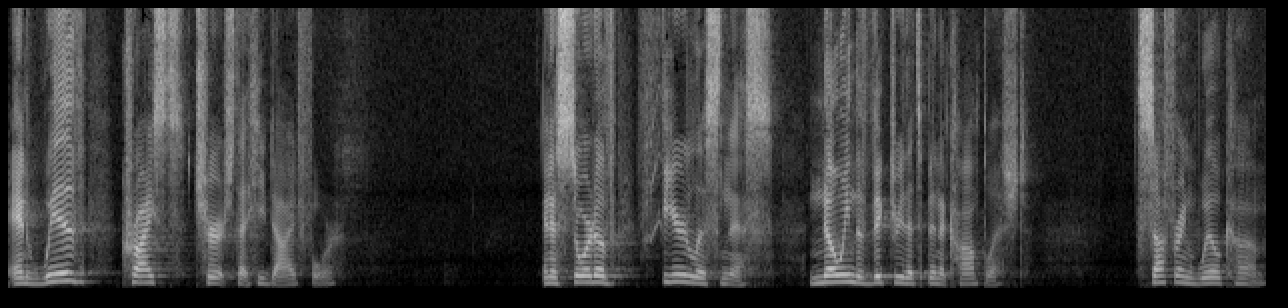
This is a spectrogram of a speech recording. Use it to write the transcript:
and with Christ's church that he died for, in a sort of fearlessness, knowing the victory that's been accomplished, suffering will come.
